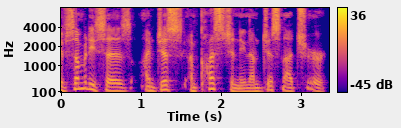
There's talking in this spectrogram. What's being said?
if somebody says, I'm just, I'm questioning, I'm just not sure,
